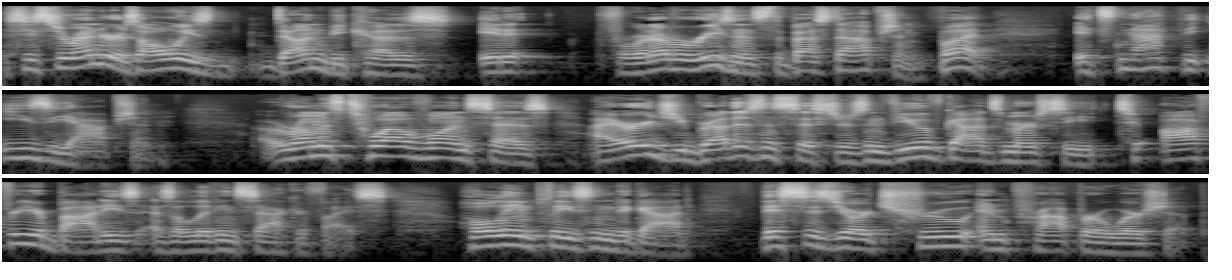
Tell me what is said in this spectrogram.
See, surrender is always done because it, for whatever reason, it's the best option, but it's not the easy option. Romans 12:1 says, "I urge you, brothers and sisters, in view of God's mercy, to offer your bodies as a living sacrifice, holy and pleasing to God. This is your true and proper worship."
